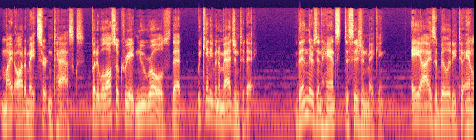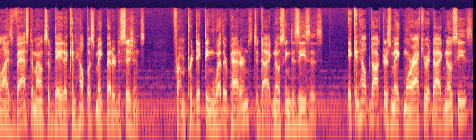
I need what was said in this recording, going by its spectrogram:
might automate certain tasks, but it will also create new roles that we can't even imagine today. Then there's enhanced decision-making. AI's ability to analyze vast amounts of data can help us make better decisions, from predicting weather patterns to diagnosing diseases. It can help doctors make more accurate diagnoses,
